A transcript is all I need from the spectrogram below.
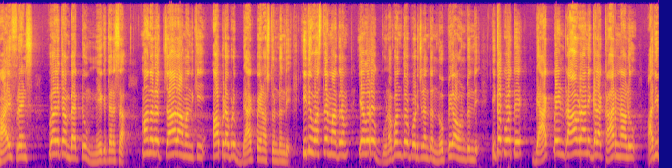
Hi friends welcome back to మీకు తెలుసా? మనలో చాలామందికి అప్పుడప్పుడు బ్యాక్ పెయిన్ వస్తుంటుంది. ఇది వస్తే మాత్రం ఎవరో గుణపంతో పొడిచినంత నొప్పిగా ఉంటుంది. ఇకపోతే బ్యాక్ పెయిన్ రావడానికి గల కారణాలు అది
